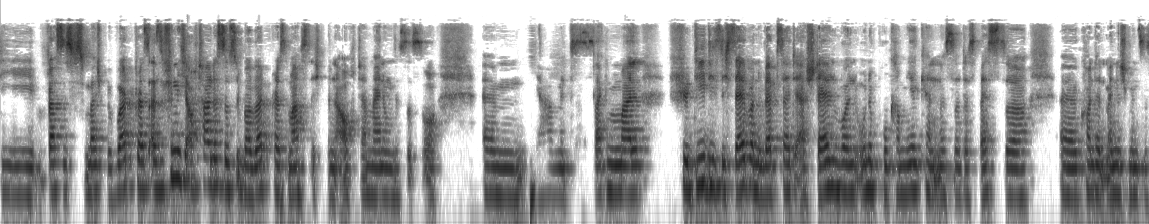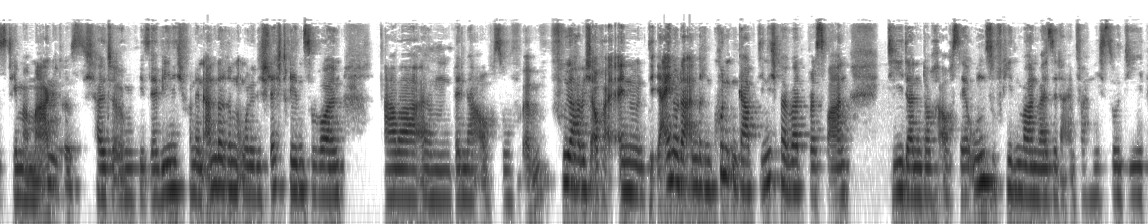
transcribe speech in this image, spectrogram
die, was ist zum Beispiel WordPress? Also finde ich auch toll, dass du es über WordPress machst. Ich bin auch der Meinung, dass es so, ähm, ja, mit, sagen wir mal, für die, die sich selber eine Webseite erstellen wollen, ohne Programmierkenntnisse, das beste äh, Content-Management-System am Markt mhm. ist. Ich halte irgendwie sehr wenig von den anderen, ohne die schlecht reden zu wollen. Aber ähm, wenn da auch so, ähm, früher habe ich auch eine, die ein oder anderen Kunden gehabt, die nicht bei WordPress waren, die dann doch auch sehr unzufrieden waren, weil sie da einfach nicht so die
